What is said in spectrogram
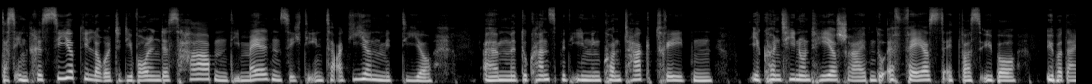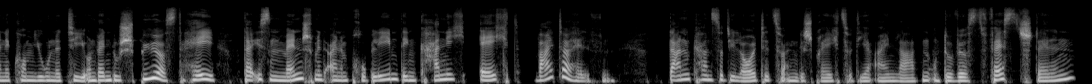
das interessiert die Leute, die wollen das haben, die melden sich, die interagieren mit dir. Ähm, du kannst mit ihnen in Kontakt treten. Ihr könnt hin und her schreiben, du erfährst etwas über, über deine Community. Und wenn du spürst, hey, da ist ein Mensch mit einem Problem, dem kann ich echt weiterhelfen, dann kannst du die Leute zu einem Gespräch zu dir einladen und du wirst feststellen,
